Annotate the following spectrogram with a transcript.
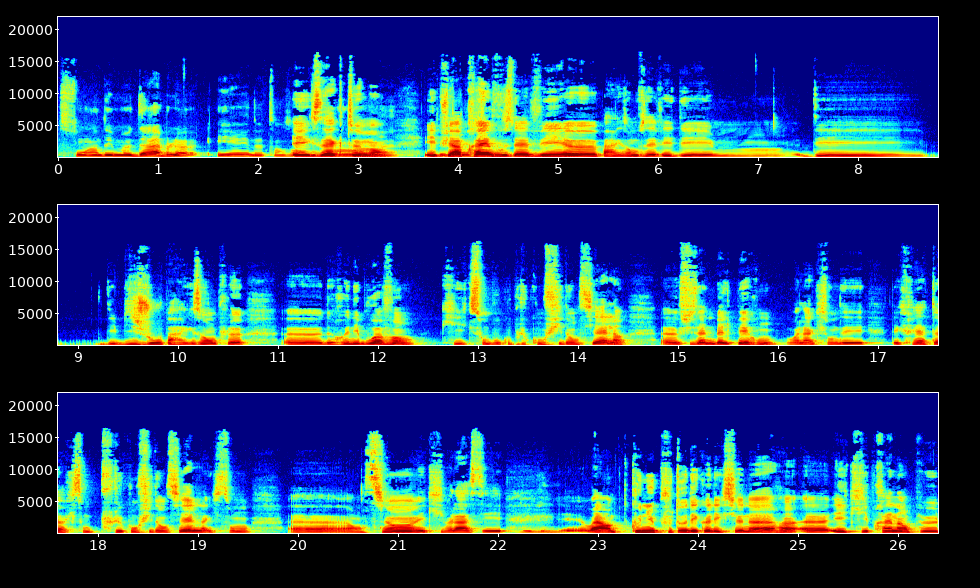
sont indémodables et de temps en temps. Exactement. et puis après, vous avez, par exemple, vous avez des, des, des bijoux, par exemple, euh, de René Boivin, qui, sont beaucoup plus confidentiels, euh, Suzanne Belperron, voilà, qui sont des, créateurs qui sont plus confidentiels, qui sont euh, anciens et qui voilà, c'est voilà, connus plutôt des collectionneurs et qui prennent un peu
